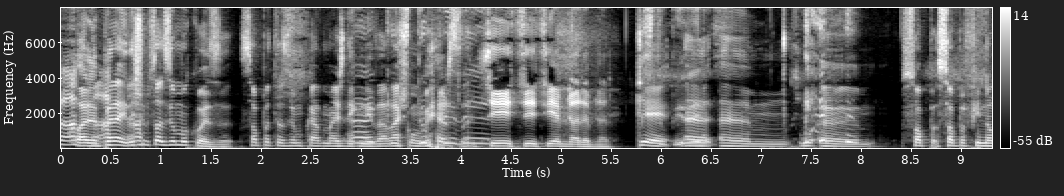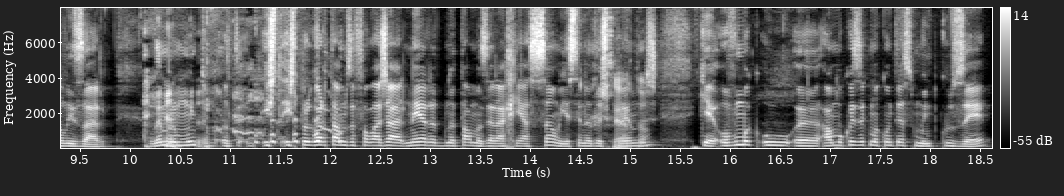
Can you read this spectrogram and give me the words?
Olha, peraí, deixa-me só dizer uma coisa, só para trazer um bocado mais de dignidade à conversa. sim, sim, sim, é melhor, é melhor. Que é, estupidez. ah, um, ah, só, só para finalizar, lembro-me muito. Isto, isto por agora estávamos a falar já, não era de Natal, mas era a reação e a cena das Certo. prendas. Que é, houve uma, o, ah, há uma coisa que me acontece muito com o Zé,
